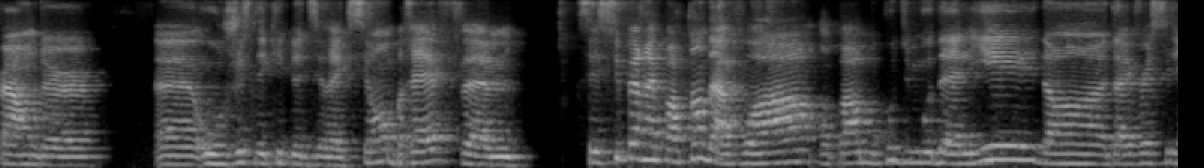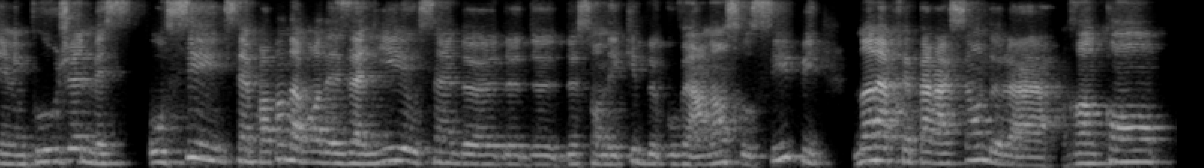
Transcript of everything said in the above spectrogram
founder uh, ou juste l'équipe de direction. Bref, um, c'est super important d'avoir, on parle beaucoup du mot allié dans Diversity and Inclusion, mais aussi c'est important d'avoir des alliés au sein de, de, de, son équipe de gouvernance aussi. Puis dans la préparation de la rencontre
